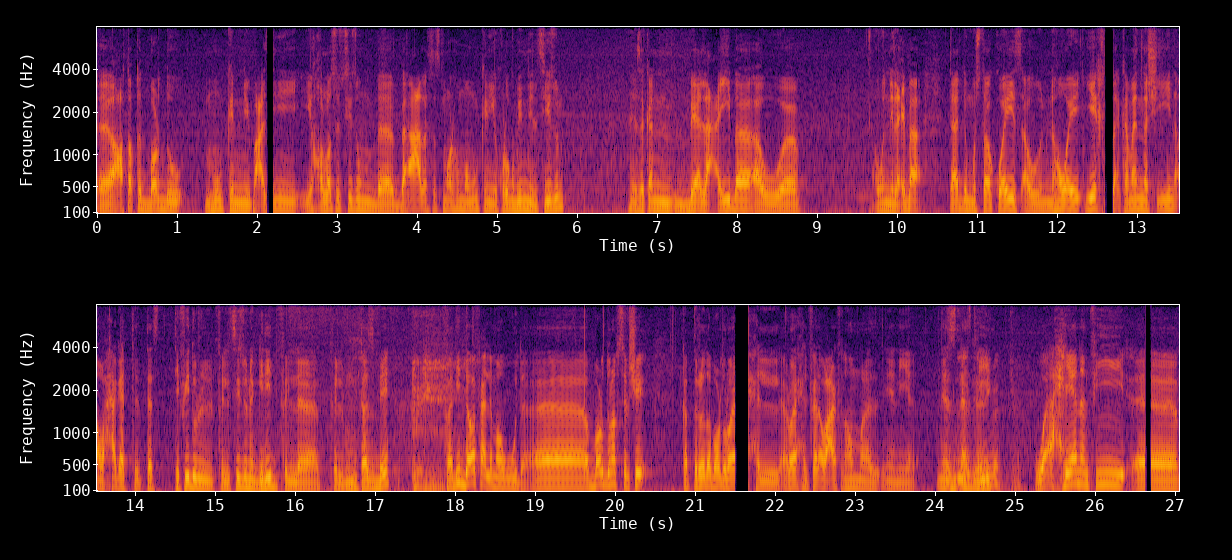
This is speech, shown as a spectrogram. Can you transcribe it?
آه، أعتقد برضو ممكن يبقى عايزين يخلصوا ال season بأعلى استثمار هم ممكن يخرجوا بيه من ال season. إذا كان بيع لعيبة أو أو إن لعيبه تقدم مستوى كويس أو إن هو يخلق كمان ناشئين أو حاجة تفيده في ال season الجديد في في الممتاز ب. فدي الدوافع اللي موجودة. آه برضو نفس الشيء. كابتن رضا برضو رايح رايح الفرقة وعارف إن هم يعني نازلين. واحيانا في آه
